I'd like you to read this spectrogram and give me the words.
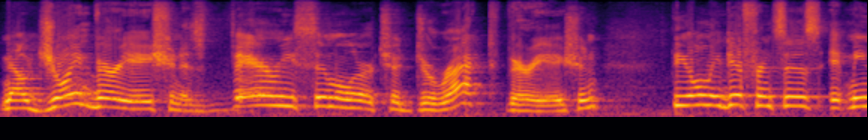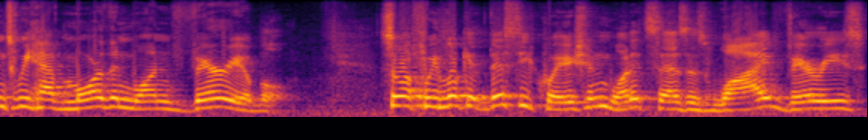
Now, joint variation is very similar to direct variation. The only difference is it means we have more than one variable. So if we look at this equation, what it says is y varies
